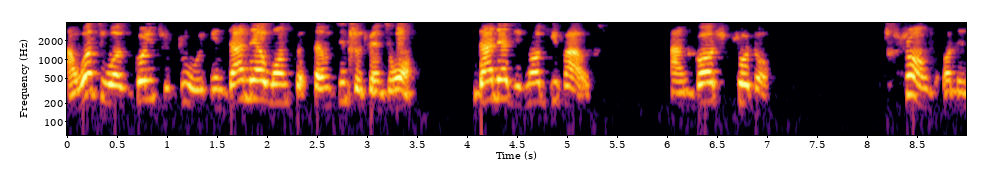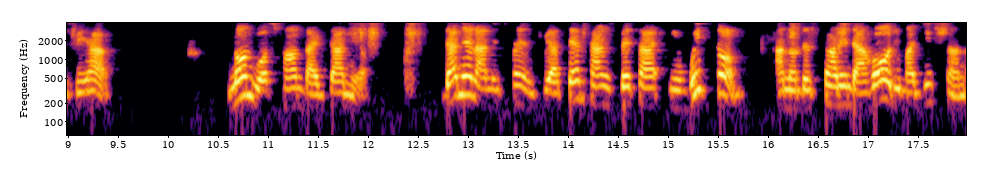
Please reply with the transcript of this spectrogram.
And what he was going to do in Daniel 1 17 to 21, Daniel did not give out, and God showed up strong on his behalf. None was found like Daniel. Daniel and his friends were 10 times better in wisdom and understanding than all the magicians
